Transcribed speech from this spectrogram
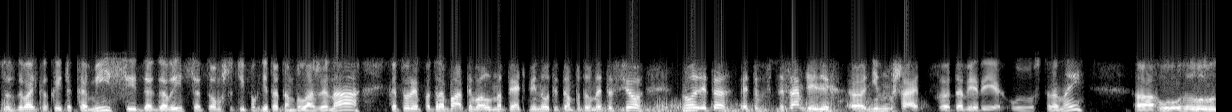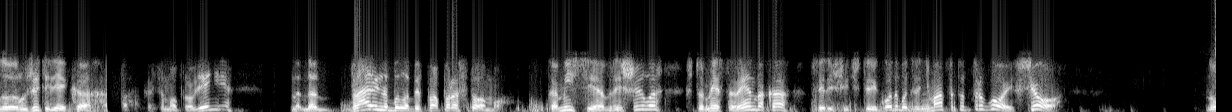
создавать какие-то комиссии, договориться о том, что типа где-то там была жена, которая подрабатывала на пять минут и там потом. Это все, ну, это, это на самом деле э, не внушает доверие у страны, э, у, у, у жителей к, к самоуправлению. Правильно было бы по-простому. Комиссия решила, что вместо Рейнбака в следующие четыре года будет заниматься кто-то другой. Все. Ну,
